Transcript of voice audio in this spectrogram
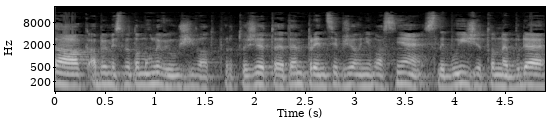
tak aby my jsme to mohli využívat, protože to je ten princip, že oni vlastně slibují, že to nebude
